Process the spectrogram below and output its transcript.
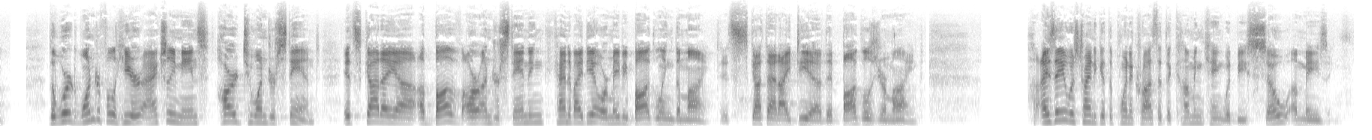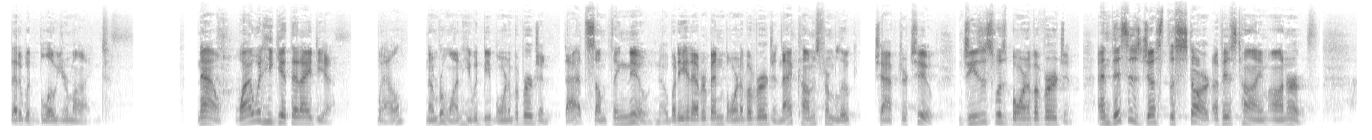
The word wonderful here actually means hard to understand. It's got a uh, above our understanding kind of idea, or maybe boggling the mind. It's got that idea that boggles your mind. Isaiah was trying to get the point across that the coming king would be so amazing that it would blow your mind. Now, why would he get that idea? Well, number one, he would be born of a virgin. That's something new. Nobody had ever been born of a virgin. That comes from Luke chapter 2. Jesus was born of a virgin. And this is just the start of his time on earth.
